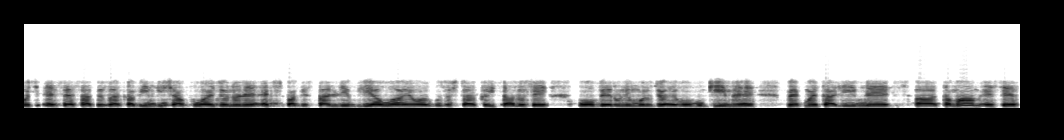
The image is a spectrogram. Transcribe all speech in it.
कुछ ऐसे इस का भी इंकशाफ हुआ है जिन्होंने एक्स पाकिस्तान लीव लिया हुआ है और गुजशत कई सालों से वो बैरूनी मुल्क जो है वो मुकीम है। महकमा तालीम ने तमाम ऐसे इस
